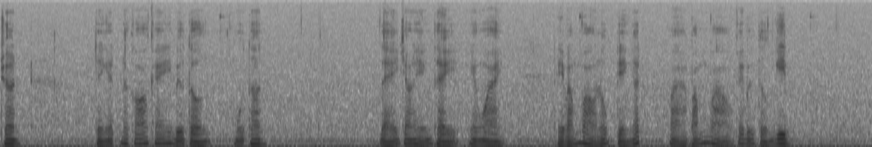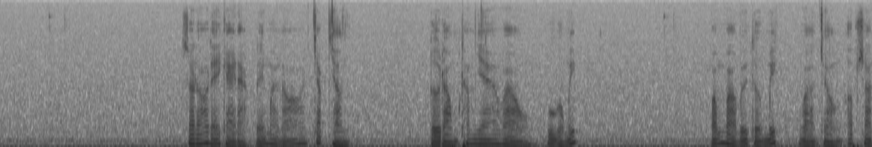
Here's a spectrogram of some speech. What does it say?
trên. Tiện ích nó có cái biểu tượng mũi tên. Để cho nó hiển thị ra ngoài, thì bấm vào nút tiện ích và bấm vào cái biểu tượng ghim. Sau đó để cài đặt để mà nó chấp nhận tự động tham gia vào Google Meet. Bấm vào biểu tượng Meet và chọn Option.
